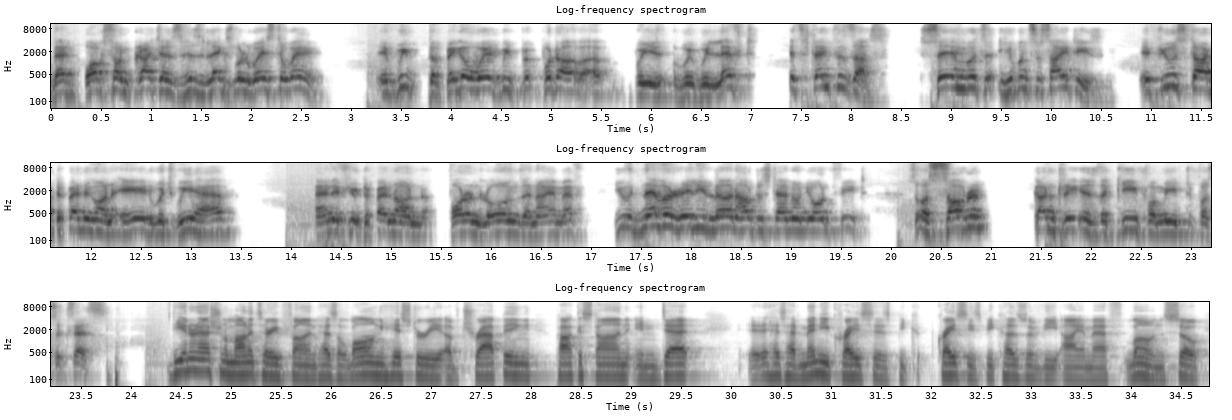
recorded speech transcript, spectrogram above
that walks on crutches, his legs will waste away. If we, the bigger weight we put, our, uh, we, we, we lift, it strengthens us. Same with human societies. If you start depending on aid, which we have, and if you depend on foreign loans and IMF, you would never really learn how to stand on your own feet. So a sovereign country is the key for me to, for success. The International Monetary Fund has a long history of trapping Pakistan in debt. It has had many crises, crises because of the IMF loans. So,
